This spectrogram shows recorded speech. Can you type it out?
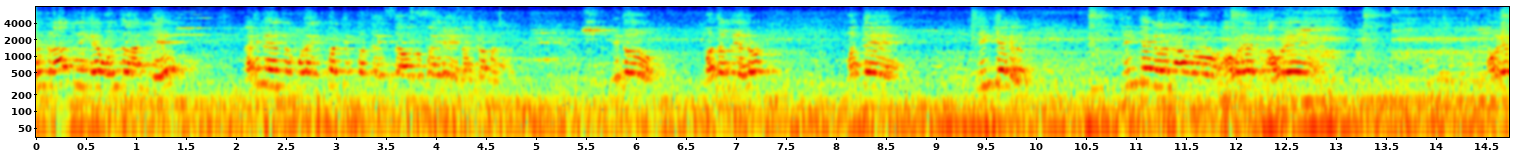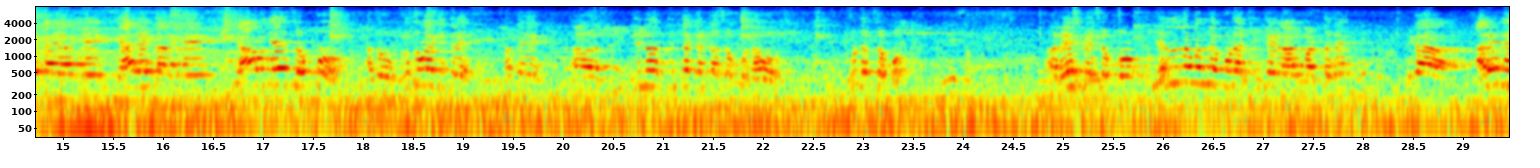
ಒಂದು ರಾತ್ರಿಗೆ ಒಂದು ಹಂದಿ ಕಡಿಮೆ ಅಂದ್ರೂ ಕೂಡ ಇಪ್ಪತ್ತು, ಇಪ್ಪತ್ತೈದು ಸಾವಿರ ರೂಪಾಯಿ ನಷ್ಟ ಮಾಡ್ತದೆ. ಇದು ಮೊದಲನೇದು. ಮತ್ತೆ ಜಿಂಕೆಗಳು. ಜಿಂಕೆಗಳು ನಾವು ಅವರೇ ಅವರೇ ಅವರೆಕಾಯಿ ಆಗಲಿ ಕ್ಯಾರೆಟ್ ಆಗಲಿ, ಯಾವುದೇ ಸೊಪ್ಪು, ಅದು ಮೃದುವಾಗಿದ್ರೆ ಮತ್ತೆ ತಿನ್ನೋ, ತಿಂತಕ್ಕಂಥ ಸೊಪ್ಪು, ನಾವು ಊಟದ ಸೊಪ್ಪು ರೇಷ್ಮೆ ಸೊಪ್ಪು, ಎಲ್ಲವನ್ನೂ ಕೂಡ ಜಿಂಕೆಗಳು ಹಾಳು ಮಾಡ್ತದೆ. ಈಗ ಅರಣ್ಯ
